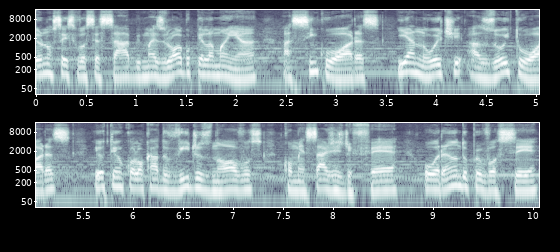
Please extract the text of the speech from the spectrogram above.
Eu não sei se você sabe, mas logo pela manhã, às 5 horas, e à noite, às 8 horas, eu tenho colocado vídeos novos com mensagens de fé, orando por você,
